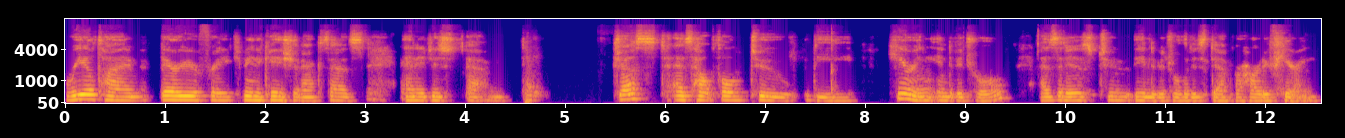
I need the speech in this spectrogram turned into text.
real time, barrier free communication access. And it is um, just as helpful to the hearing individual as it is to the individual that is deaf or hard of hearing.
